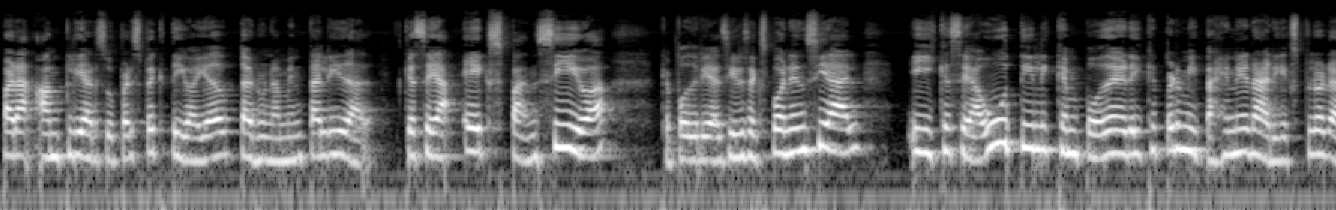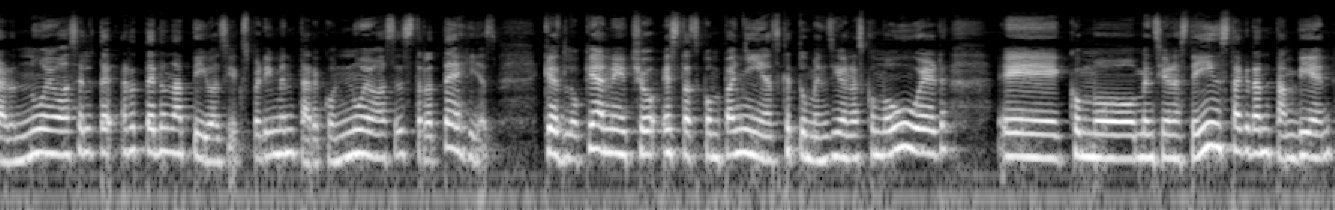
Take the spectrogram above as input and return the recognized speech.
para ampliar su perspectiva y adoptar una mentalidad que sea expansiva, que podría decirse exponencial y que sea útil y que empodere y que permita generar y explorar nuevas alternativas y experimentar con nuevas estrategias, que es lo que han hecho estas compañías que tú mencionas como Uber, eh, como mencionaste Instagram también,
